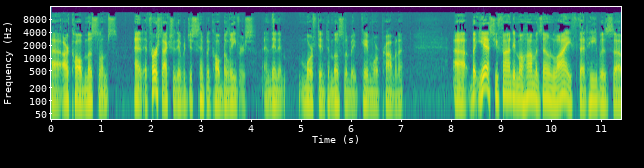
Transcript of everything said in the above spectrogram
uh, are called Muslims. And at first, actually, they were just simply called believers, and then it morphed into Muslim. It became more prominent. Uh, but yes, you find in Muhammad's own life that he was uh,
